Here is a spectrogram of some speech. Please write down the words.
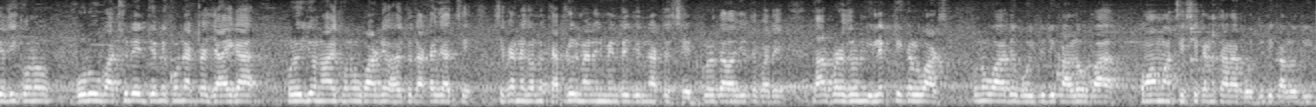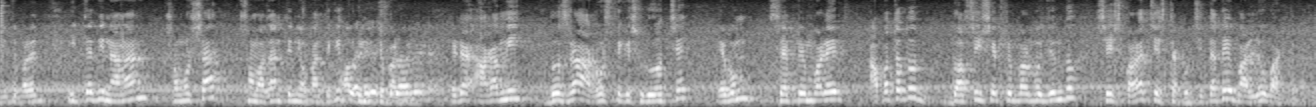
যদি কোনো গরু বাছুরের জন্য কোনো একটা জায়গা প্রয়োজন হয় কোনো ওয়ার্ডে হয়তো দেখা যাচ্ছে সেখানে কোনো ক্যাটেল ম্যানেজমেন্টের জন্য একটা সেট করে দেওয়া যেতে পারে। তারপরে ধরুন ইলেকট্রিক্যাল ওয়ার্ডস কোনো ওয়ার্ডে বৈদ্যুতিক আলো বা কম আছে সেখানে তারা বৈদ্যুতিক আলো দিয়ে দিতে পারেন। ইত্যাদি নানান সমস্যা সমাধান তিনি ওখান থেকে করে নিতে পারবেন। এটা? আগামী দোসরা আগস্ট থেকে শুরু হচ্ছে এবং সেপ্টেম্বরের আপাতত দশই সেপ্টেম্বর পর্যন্ত শেষ করার চেষ্টা করছি তাতে বাড়লেও বাড়তে পারে।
